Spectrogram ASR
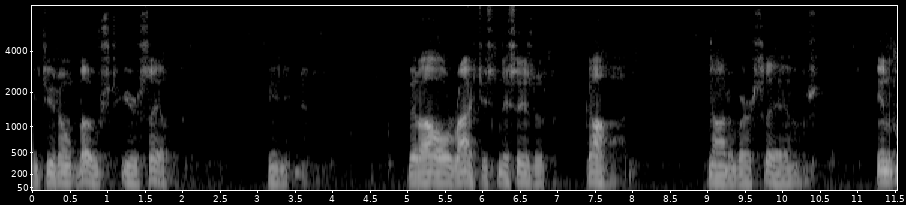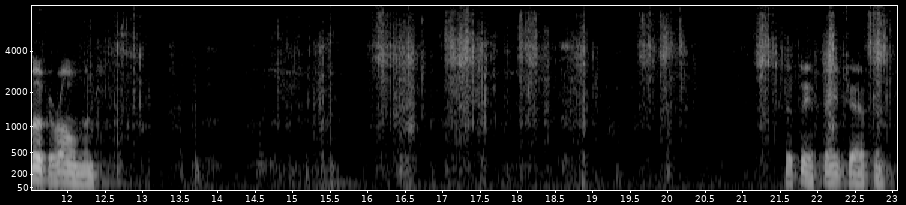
that you don't boast yourself in it. But all righteousness is of God, not of ourselves. In the book of Romans, the 15th chapter.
